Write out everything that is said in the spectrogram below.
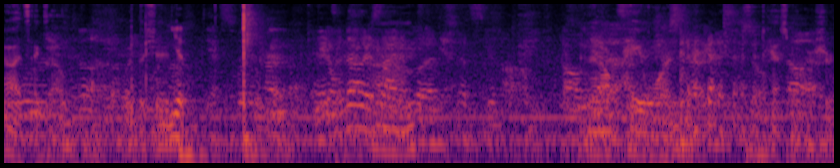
Oh, it's exiled with the shade. Yep. It's another side of blood. That's And then I'll pay one to cast Bonecrusher.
